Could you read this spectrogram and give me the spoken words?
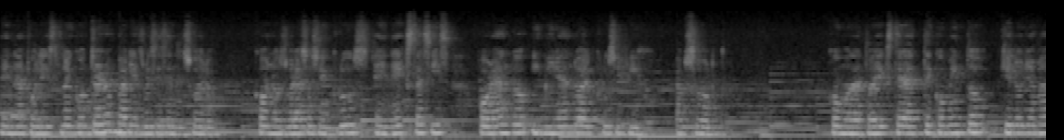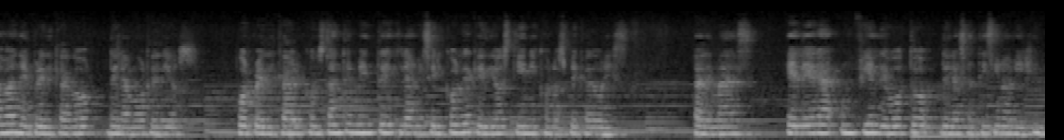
en Nápoles lo encontraron varias veces en el suelo, con los brazos en cruz, en éxtasis, orando y mirando al crucifijo, absorto. Como dato extra, te comento que lo llamaban el predicador del amor de Dios por predicar constantemente la misericordia que Dios tiene con los pecadores. Además, él era un fiel devoto de la Santísima Virgen.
